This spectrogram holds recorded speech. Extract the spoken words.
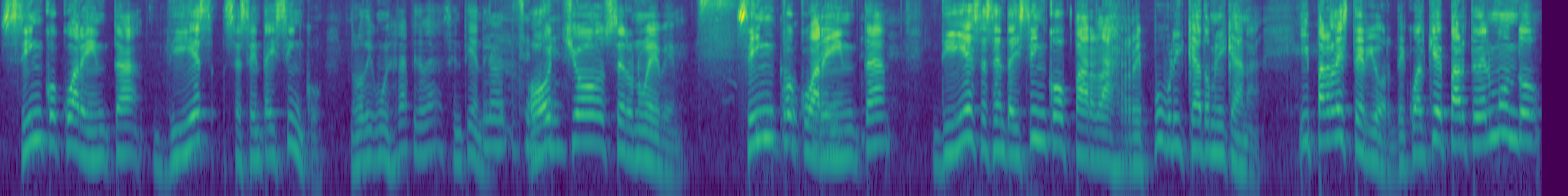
540 1065. No lo digo muy rápido, ¿verdad? ¿Se entiende? 809 540 1065 para la República Dominicana. Y para el exterior, de cualquier parte del mundo.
